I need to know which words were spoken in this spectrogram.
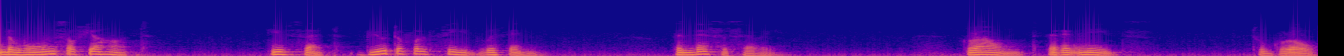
the warmth of your heart gives that beautiful seed within the necessary ground that it needs to grow.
